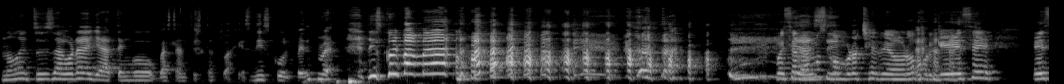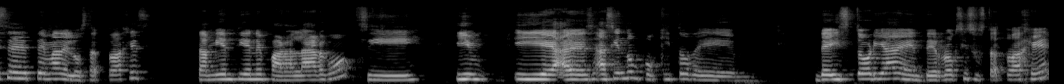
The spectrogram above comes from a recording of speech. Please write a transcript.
¿no? Entonces ahora ya tengo bastantes tatuajes. Disculpenme. Discúlpame. pues cerramos sí. con broche de oro porque ese, ese tema de los tatuajes también tiene para largo. Sí. Y, y, eh, haciendo un poquito de, de historia en- de Roxy y sus tatuajes.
